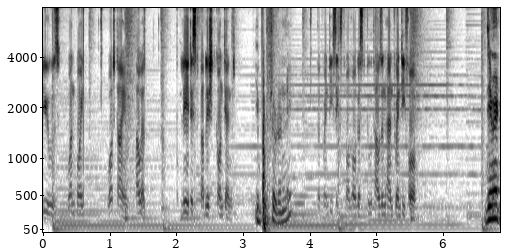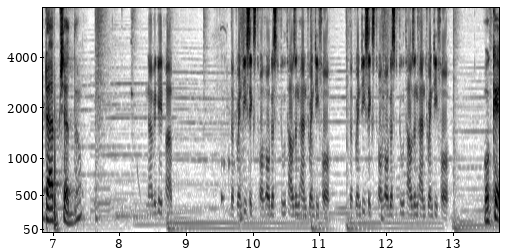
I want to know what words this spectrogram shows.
Views 1. What time hour latest publish content ఇప్పుడు చూడండి. 26th of August 2024 దీని మీద ట్యాప్ చేద్దాం. Navigate up the 26th of August 2024 the 26th of August 2024 okay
